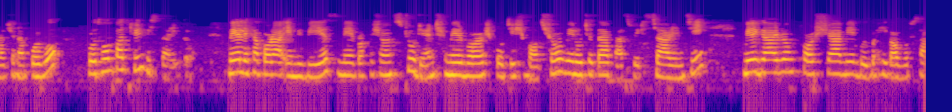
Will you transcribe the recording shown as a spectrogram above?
আলোচনা করব প্রথম পাত্রীর বিস্তারিত। মেয়ের লেখাপড়া এমবিবিএস মেয়ের প্রফেশনাল স্টুডেন্ট মেয়ের বয়স পঁচিশ বছর, মেয়ের উচ্চতা পাঁচ ফিট চার ইঞ্চি মেয়ের গায়ের রং ফর্সা মেয়ের বৈবাহিক অবস্থা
